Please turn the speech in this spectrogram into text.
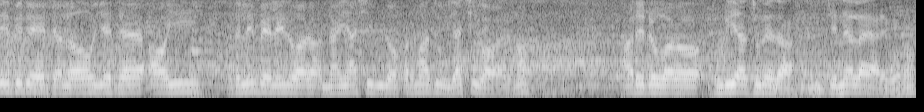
တင်ဖြစ်တဲ့ဒလုံးရတဲ့အော်ကြီးဒလင်းပယ်လေးတို့ကတော့အနိုင်ရရှိပြီးတော့ပထမဆုံးရရှိသွားပါတယ်နော်အားတွေတို့ကတော့ဒုတိယဆုနဲ့သာကျင်းနေလိုက်ရတယ်ပေါ့နော်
